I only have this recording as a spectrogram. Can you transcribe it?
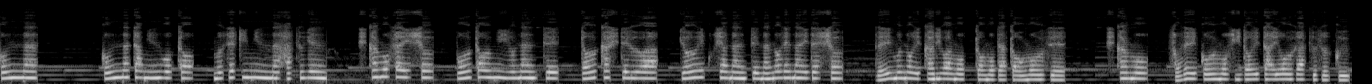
こんな、こんな他人事、無責任な発言。しかも最初、冒頭に言うなんて、どうかしてるわ。教育者なんて名乗れないでしょ。霊夢の怒りはもっともだと思うぜ。しかも、それ以降もひどい対応が続く。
